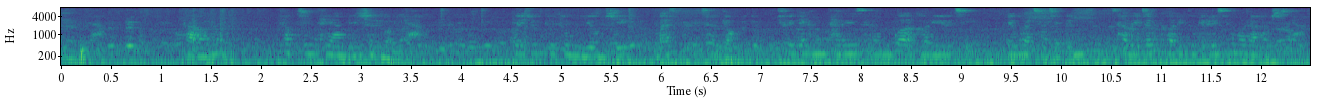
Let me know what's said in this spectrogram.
서동역입니다. 다음은 혁진 태양맨션입니다. 대중교통 이용 시 마스크 착용, 최대한 다른 사람과 거리 유지, 대화 자제 등 사회적 거리 두기를 생활화합시다.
